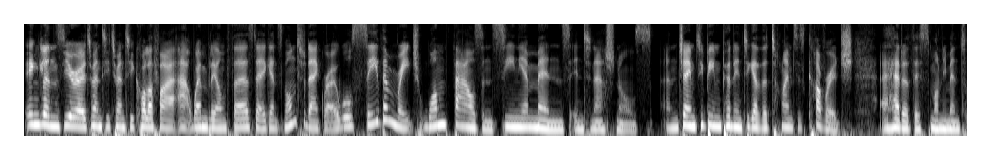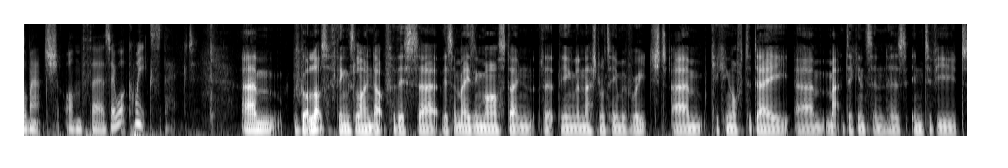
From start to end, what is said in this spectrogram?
England's Euro 2020 qualifier at Wembley on Thursday against Montenegro will see them reach 1,000 senior men's internationals. And James, you've been putting together the Times' coverage ahead of this monumental match on Thursday. What can we expect? Um, we've got lots of things lined up for this uh, this amazing milestone that the England national team have reached. Um, kicking off today, um, Matt Dickinson has interviewed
